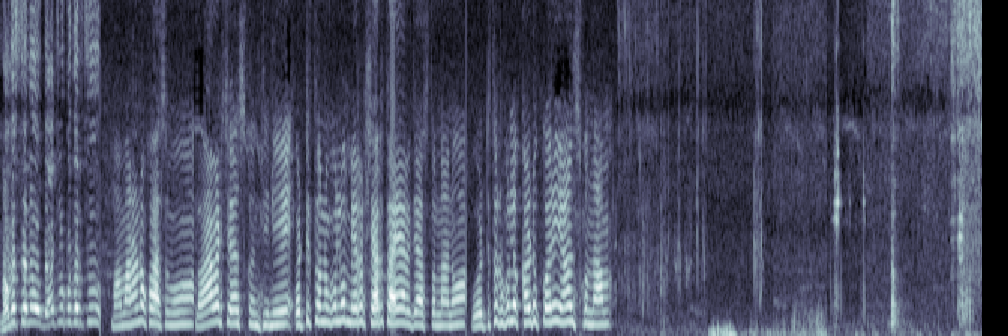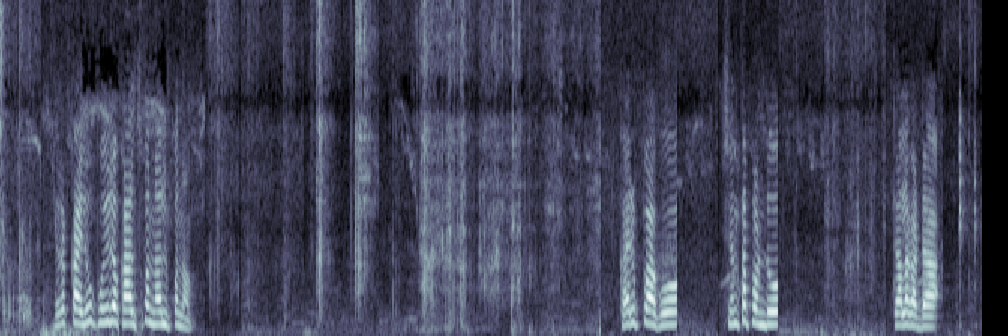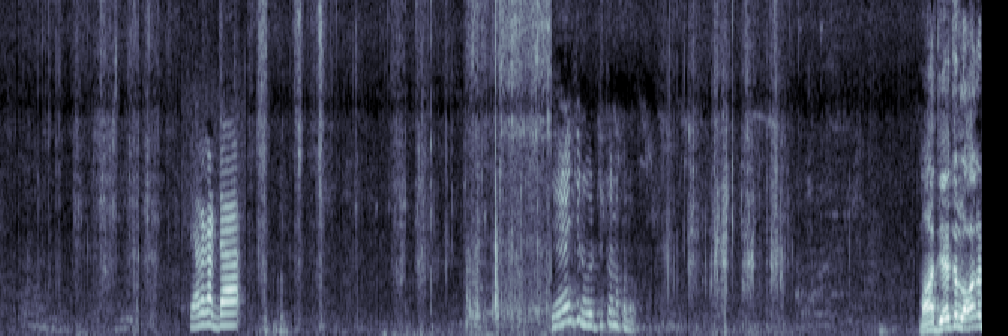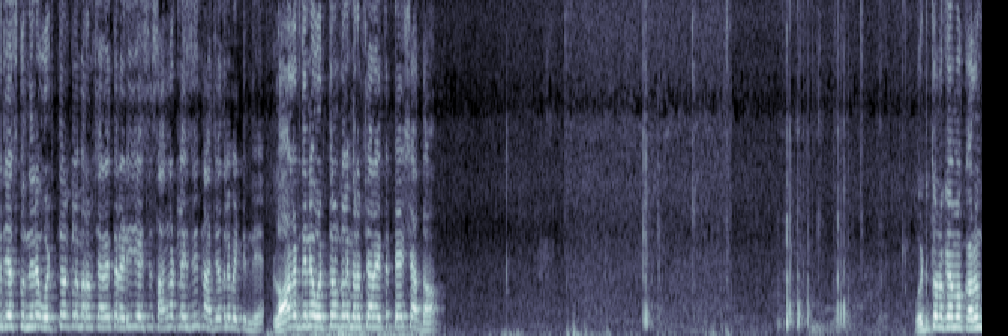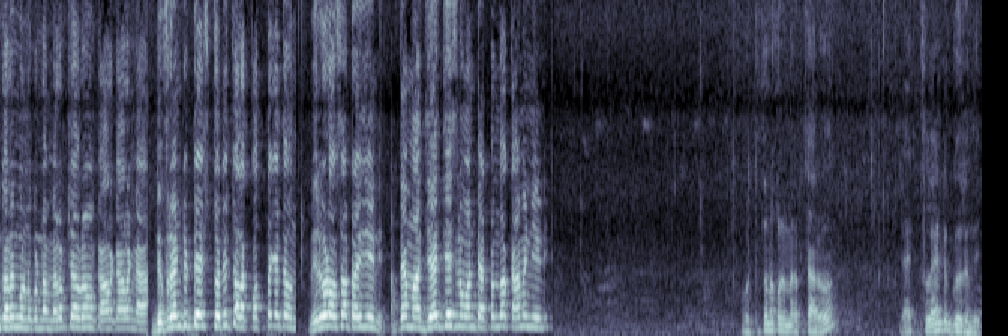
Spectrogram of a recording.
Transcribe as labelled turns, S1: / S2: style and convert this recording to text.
S1: నమస్తే bachelor brothers
S2: మా మనన కోసము లోగడ చేసుకుని తిని ఒట్టి తునుగులు మిరపసారు తయారు చేస్తున్నాను. ఒట్టి తునుగులు కడుక్కొని వేయించుకుందాం మిరపకాయలు పొయ్యిలో కాల్చుకొని నలుపుకుందాం. కరివేపాకు చింతపండు తెల్లగడ్డ ఎర్రగడ్డ వేయించిన ఒట్టి తునకలు
S1: మా జేజ లోగడ తినే ఒట్టి తొనకల మిరపచారు అయితే రెడీ చేసి సంగట్లు వేసి నా చేతిలో పెట్టింది. లోగడ తినే ఒట్టి తొనకల మిరపచారు అయితే టేస్ట్ చేద్దాం. ఒట్టి తొనకేమో కరుం కరంగా ఉండకుండా మిరపచారు ఏమో కారకారంగా డిఫరెంట్ టేస్ట్ తోటి చాలా కొత్తగా అయితే ఉంది. మీరు కూడా ఒకసారి ట్రై చేయండి. అంటే మా జేజ్ చేసిన వంట ఎట్టుందో కామెంట్ చేయండి.
S3: ఒట్టి తునకలు మిరపచారు ఎక్సలెంట్ కుదిరింది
